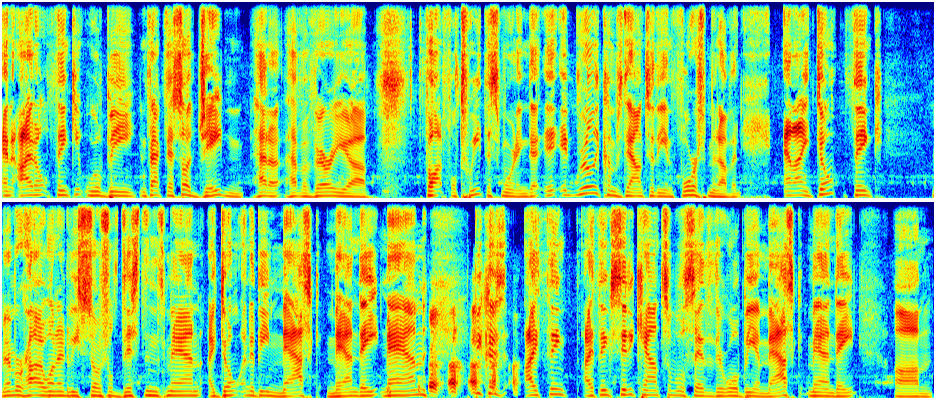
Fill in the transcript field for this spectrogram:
And I don't think it will be. In fact, I saw Jaden had a have a very uh, thoughtful tweet this morning that it, it really comes down to the enforcement of it. And I don't think. Remember how I wanted to be social distance man? I don't want to be mask mandate man because I think I think city council will say that there will be a mask mandate um,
